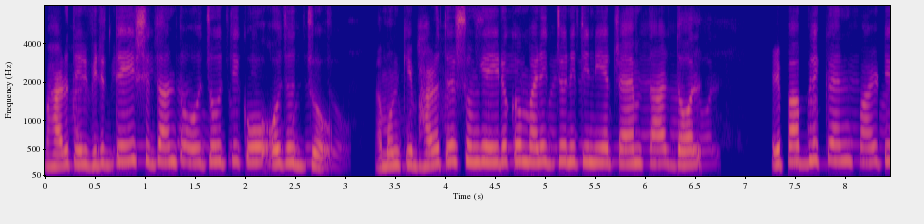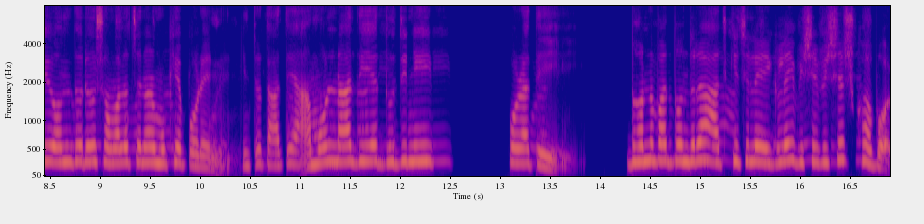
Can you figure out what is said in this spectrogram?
ভারতের বিরুদ্ধে এই সিদ্ধান্ত অযৌক্তিক ও অযোগ্য এমনকি ভারতের সঙ্গে এইরকম বাণিজ্য নীতি নিয়ে ট্রাম্প তার দল রিপাবলিকান পার্টি অন্দরেও সমালোচনার মুখে পড়েন, কিন্তু তাতে আমল না দিয়ে দুদিনই পড়াতেই। ধন্যবাদ বন্ধুরা, আজকে ছিল এগুলোই বিশেষ বিশেষ খবর।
